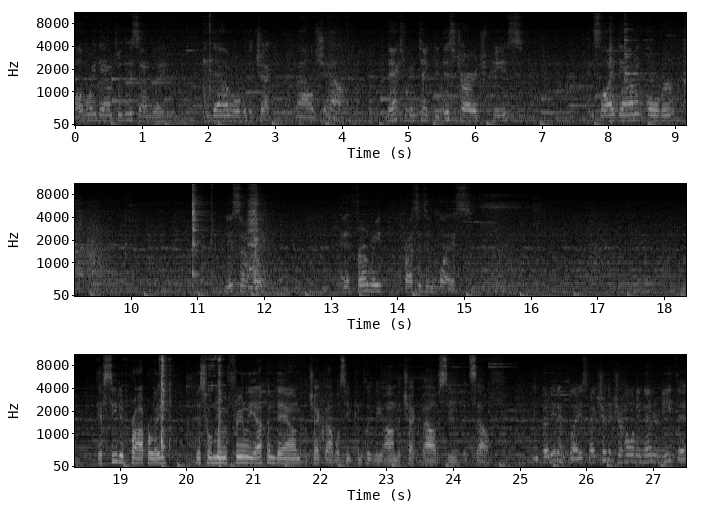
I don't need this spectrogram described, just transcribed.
all the way down through the assembly, and down over the check valve shaft. Next, we're going to take the discharge piece and slide down and over the assembly, and it firmly presses in place. If seated properly, this will move freely up and down. The check valve will seat completely on the check valve seat itself and put it in place. Make sure that you're holding underneath it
